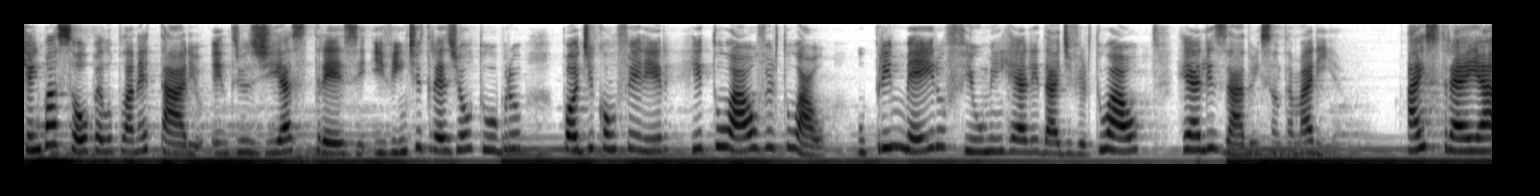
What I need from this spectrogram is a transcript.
Quem passou pelo planetário entre os dias 13 e 23 de outubro pôde conferir Ritual Virtual, o primeiro filme em realidade virtual realizado em Santa Maria. A estreia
